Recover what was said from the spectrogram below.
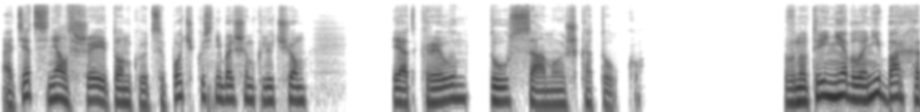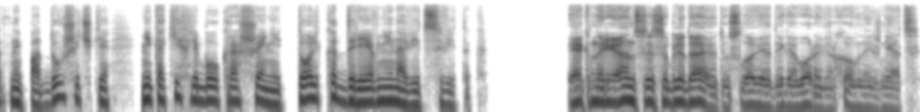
Отец снял с шеи тонкую цепочку с небольшим ключом и открыл им ту самую шкатулку. Внутри не было ни бархатной подушечки, ни каких-либо украшений, только древний на вид свиток. Экнорианцы соблюдают условия договора, Верховный Жнец,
